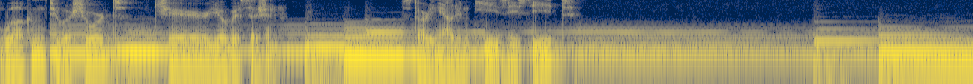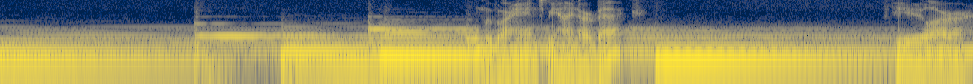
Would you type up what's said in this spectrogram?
Welcome to a short chair yoga session. Starting out in easy seat. Move our hands behind our back. Feel our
